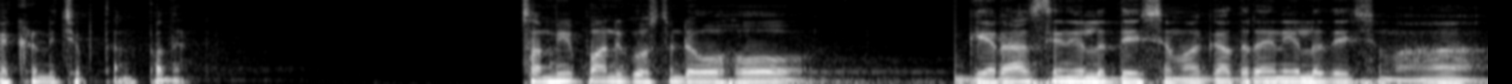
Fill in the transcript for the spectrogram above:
ఎక్కడిని చెప్తాను పదండి. సమీపానికి వస్తుంటే ఓహో గెరాసీనీల దేశమా గదరేనీల దేశమా?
